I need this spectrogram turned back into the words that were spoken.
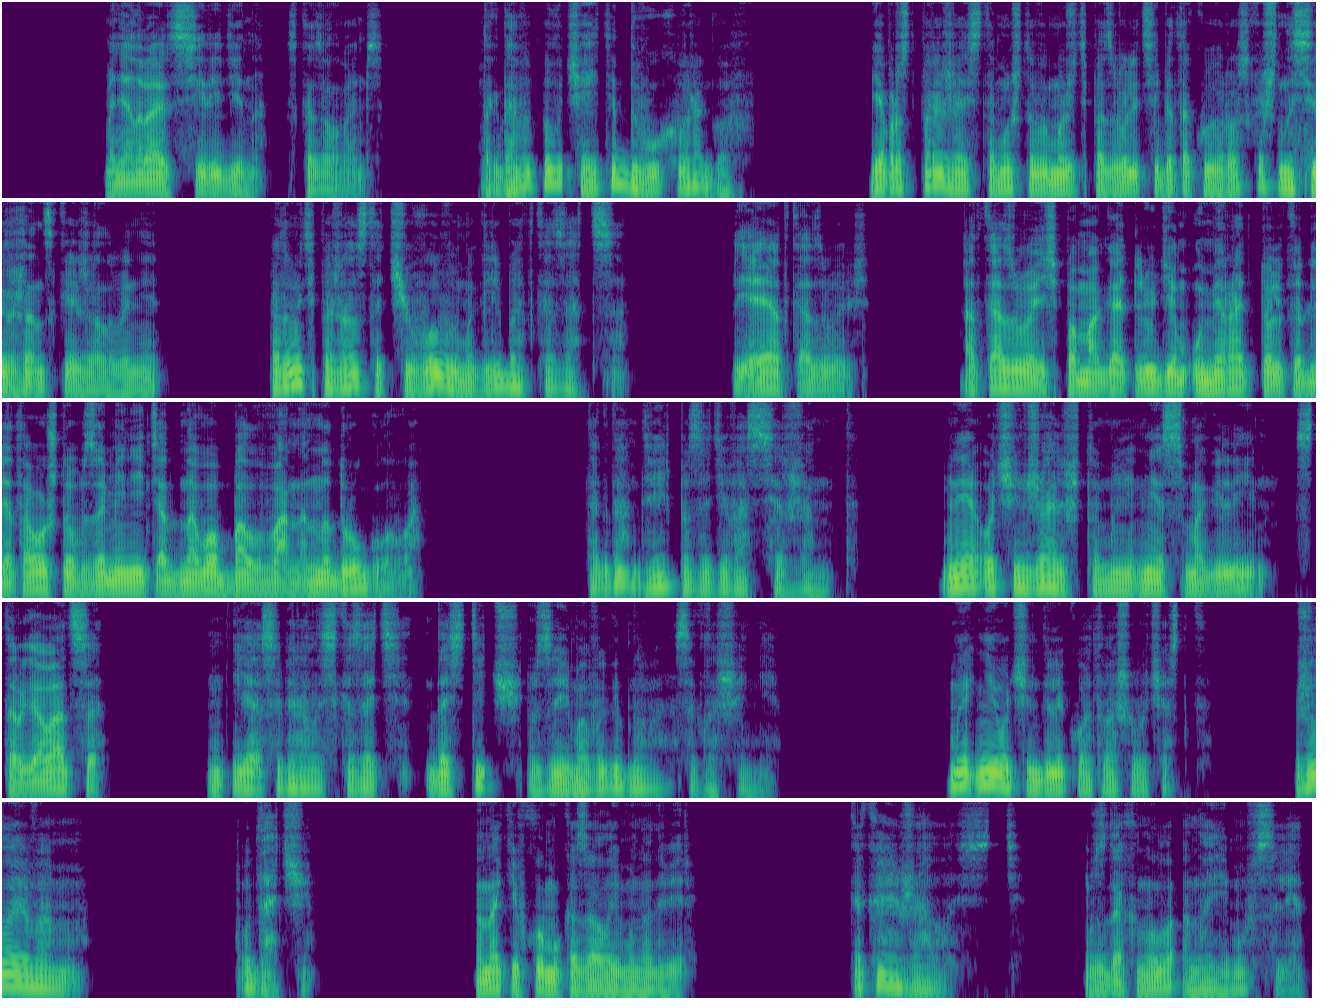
— Мне нравится середина, — сказал Ваймс. — Тогда вы получаете двух врагов. Я просто поражаюсь тому, что вы можете позволить себе такую роскошь на сержантское жалование. Подумайте, пожалуйста, чего вы могли бы отказаться. Я и отказываюсь. Отказываюсь помогать людям умирать только для того, чтобы заменить одного болвана на другого. Тогда дверь позади вас, сержант. Мне очень жаль, что мы не смогли сторговаться. Я собиралась сказать, достичь взаимовыгодного соглашения. Мы не очень далеко от вашего участка. Желаю вам удачи. Она кивком указала ему на дверь. Какая жалость! Вздохнула она ему вслед.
